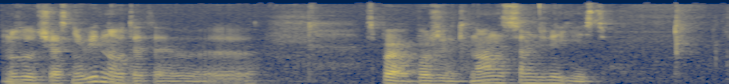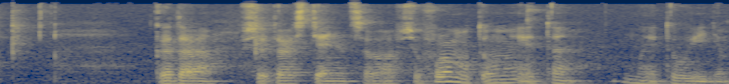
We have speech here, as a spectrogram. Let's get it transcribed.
Ну тут сейчас не видно вот это э, справа пружинки, но она на самом деле есть. Когда все это растянется во всю форму, то мы это, мы это увидим.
